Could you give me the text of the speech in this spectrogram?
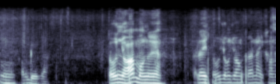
Ừ. không được à? Tổ nhỏ mọi người à? Ở đây tổ giòn giòn cỡ này không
